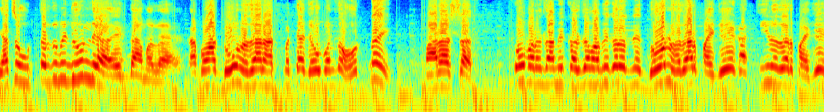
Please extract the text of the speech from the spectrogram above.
याचं उत्तर तुम्ही देऊन द्या एकदा आम्हाला. का बाबा दोन हजार आत्महत्या जोपर्यंत होत नाही महाराष्ट्रात तोपर्यंत आम्ही कर्जमाफी करत नाही. दोन हजार पाहिजे का तीन हजार पाहिजे?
